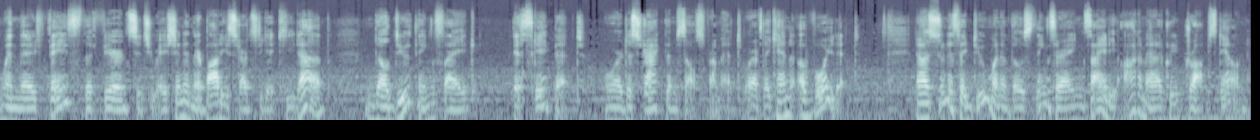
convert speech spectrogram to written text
when they face the feared situation and their body starts to get keyed up, they'll do things like escape it or distract themselves from it, or if they can, avoid it. Now, as soon as they do one of those things, their anxiety automatically drops down.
